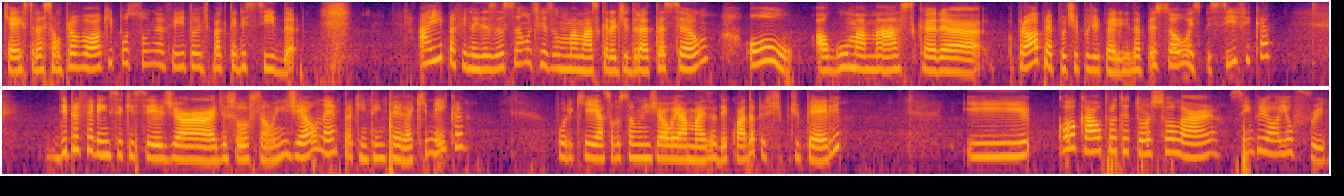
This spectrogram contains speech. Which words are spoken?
que a extração provoca e possui um efeito antibactericida. Aí, para finalização, utiliza uma máscara de hidratação ou alguma máscara própria para o tipo de pele da pessoa específica, de preferência que seja de solução em gel, né, para quem tem pele acneica, porque a solução em gel é a mais adequada para esse tipo de pele. E colocar o protetor solar sempre oil free,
